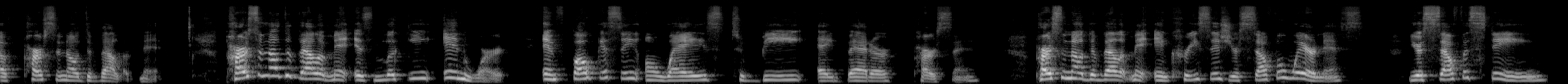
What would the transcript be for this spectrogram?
of personal development personal development is looking inward and focusing on ways to be a better person. Personal development increases your self awareness your self esteem,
